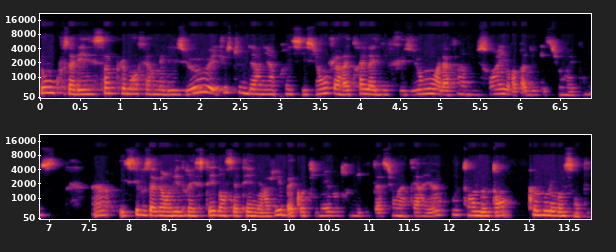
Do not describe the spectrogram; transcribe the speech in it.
Donc, vous allez simplement fermer les yeux et juste une dernière précision, j'arrêterai la diffusion à la fin du soin, il n'y aura pas de questions-réponses. Hein. Et si vous avez envie de rester dans cette énergie, bah, continuez votre méditation intérieure autant de temps que vous le ressentez.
